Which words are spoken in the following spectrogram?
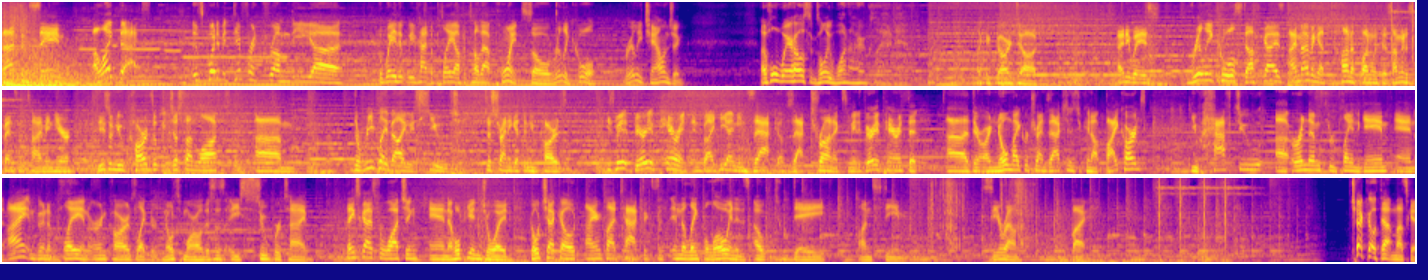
That's insane. I like that. It's quite a bit different from the uh, the way that we've had to play up until that point. So really cool, really challenging. A whole warehouse and only one ironclad, like a guard dog. Anyways, really cool stuff, guys. I'm having a ton of fun with this. I'm gonna spend some time in here. These are new cards that we just unlocked. Um, the replay value is huge just trying to get the new cards. He's made it very apparent, and by he I mean Zach of Zachtronics, he made it very apparent that uh, there are no microtransactions. You cannot buy cards. You have to uh, earn them through playing the game, and I am going to play and earn cards like there's no tomorrow. This is a super time. Thanks, guys, for watching, and I hope you enjoyed. Go check out Ironclad Tactics. It's in the link below, and it is out today on Steam. See you around. Bye. Check out that musket.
